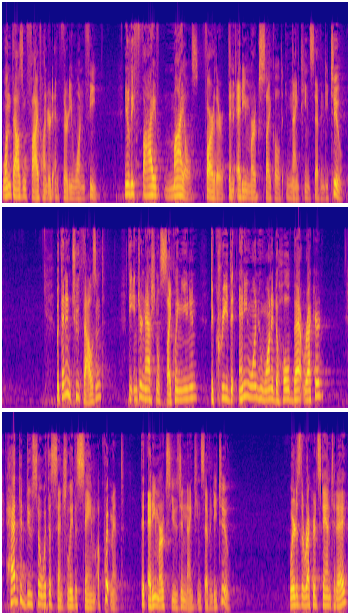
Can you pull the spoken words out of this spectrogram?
1,531 feet, nearly five miles farther than Eddie Merckx cycled in 1972. But then in 2000, the International Cycling Union decreed that anyone who wanted to hold that record had to do so with essentially the same equipment that Eddie Merckx used in 1972. Where does the record stand today?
